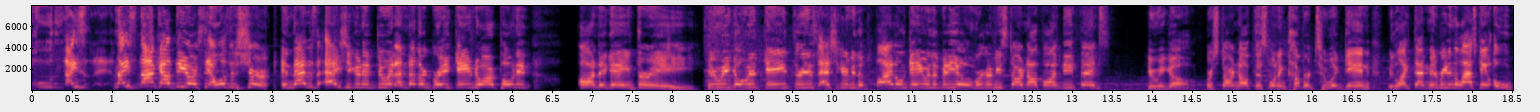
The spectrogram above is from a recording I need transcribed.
Oh, nice, nice knockout DRC. I wasn't sure. And that is actually going to do it. Another great game to our opponent on to game three. Here we go with game three. This is actually going to be the final game of the video, and we're going to be starting off on defense. Here we go. We're starting off this one in cover two again. We like that mid read in the last game. Oh,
